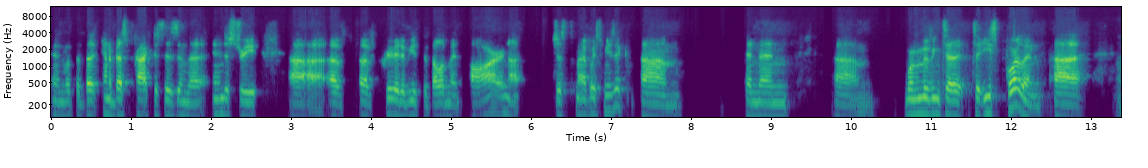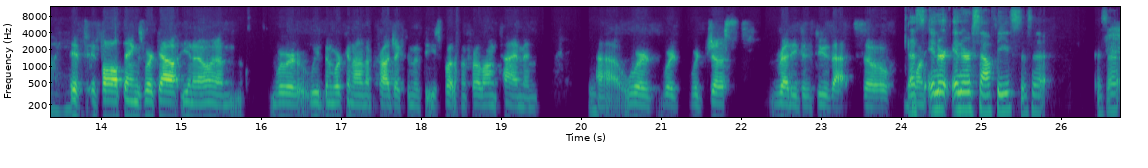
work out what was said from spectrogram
and what the be- kind of best practices in the industry uh, of, of creative youth development are, not just my voice music. Um, and then um, we're moving to, to East Portland. Uh, oh, yeah. if, if all things work out, you know, um, we're, we've been working on a project to move to East Portland for a long time and mm. uh, we're, we're, we're just ready to do that. So that's inner, inner Southeast, isn't it? Is that?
